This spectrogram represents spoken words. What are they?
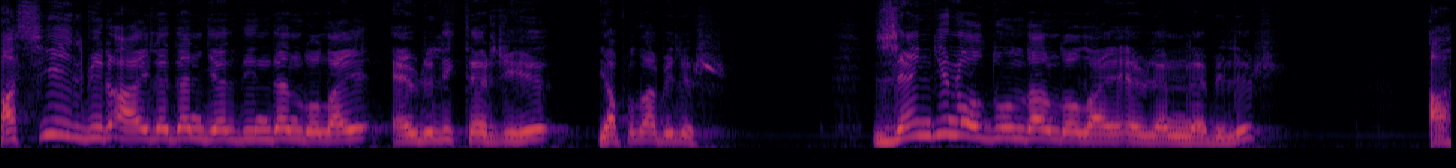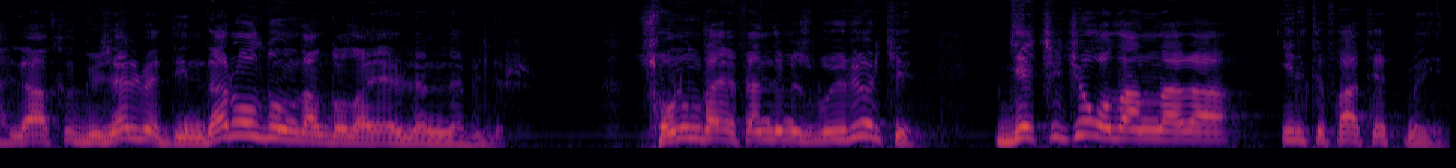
Asil bir aileden geldiğinden dolayı evlilik tercihi yapılabilir. Zengin olduğundan dolayı evlenilebilir ahlakı güzel ve dindar olduğundan dolayı evlenilebilir. Sonunda Efendimiz buyuruyor ki, geçici olanlara iltifat etmeyin.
